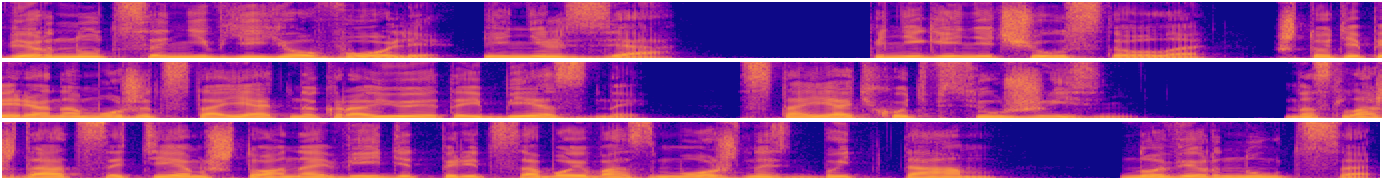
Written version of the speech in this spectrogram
Вернуться не в ее воле и нельзя. Княгиня чувствовала, что теперь она может стоять на краю этой бездны, стоять хоть всю жизнь, наслаждаться тем, что она видит перед собой возможность быть там, но вернуться,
